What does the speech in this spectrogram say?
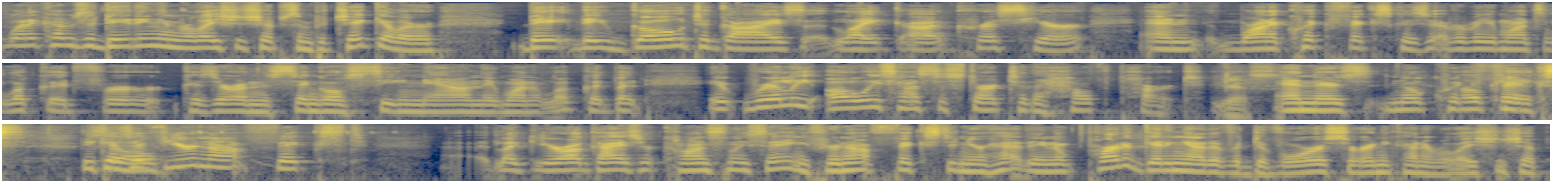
when it comes to dating and relationships in particular, they they go to guys like uh, Chris here and want a quick fix because everybody wants to look good for because they're on the single scene now and they want to look good. But it really always has to start to the health part. Yes. and there's no quick Okay, fix because so- if you're not fixed. Like your guys are constantly saying, if you're not fixed in your head, you know, part of getting out of a divorce or any kind of relationship,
